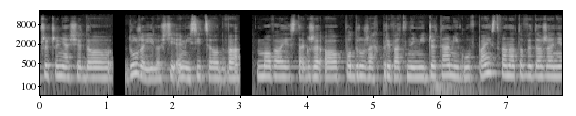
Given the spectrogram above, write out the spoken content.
przyczynia się do dużej ilości emisji CO2. Mowa jest także o podróżach prywatnymi jetami głów państwa na to wydarzenie.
